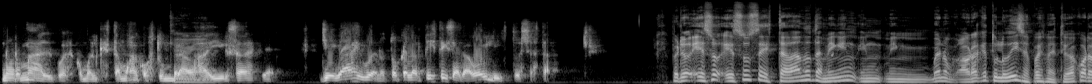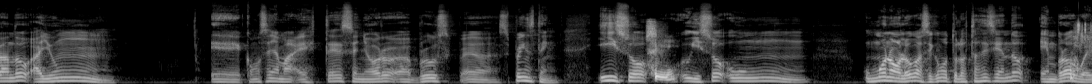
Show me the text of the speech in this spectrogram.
normal, pues como el que estamos acostumbrados a ir, ¿sabes? Que llegás y bueno, toca el artista y se acabó y listo, ya está. Pero eso, eso se está dando también en, bueno, ahora que tú lo dices, pues me estoy acordando, hay un, eh, ¿cómo se llama? Este señor uh, Bruce uh, Springsteen hizo, hizo un, un, monólogo, así como tú lo estás diciendo, en Broadway,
